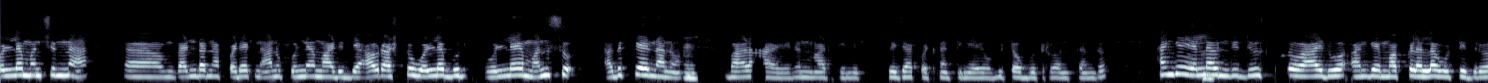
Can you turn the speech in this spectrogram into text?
ಒಳ್ಳೆ ಮನುಷ್ಯನ್ನ ಆ ಗಂಡನ ಪಡೆಯಕ್ ನಾನು ಪುಣ್ಯ ಮಾಡಿದ್ದೆ. ಅವ್ರ ಅಷ್ಟು ಒಳ್ಳೆ ಬುದ್ ಒಳ್ಳೆ ಮನ್ಸು ಅದಕ್ಕೆ ನಾನು ಬಹಳ ಇದನ್ ಮಾಡ್ತೀನಿ ಬೇಜಾರ್ ಪಟ್ಕೊಂತೀನಿ ಅಯ್ಯೋ ಬಿಟ್ಟೋಗ್ಬಿಟ್ರು ಅಂತಂದು. ಹಂಗೆ ಎಲ್ಲ ದಿವ್ಸ ದಿವ್ಸಗಳು ಆಯ್ದು ಹಂಗೆ ಮಕ್ಕಳೆಲ್ಲ ಹುಟ್ಟಿದ್ರು.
